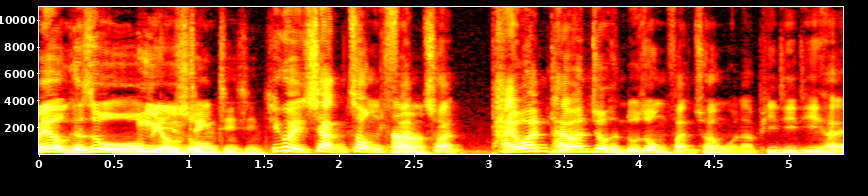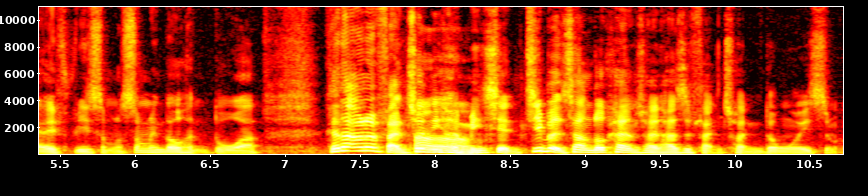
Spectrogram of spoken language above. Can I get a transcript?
没有。可是我我义勇必须说军进行曲，因为像这种反嗯串，台湾台湾就很多这种反串文啊，PTT 还有 FB 什么上面都很多啊。可是他们的反串，你很嗯明显，基本上都看得出来他是反串，你懂我意思吗？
